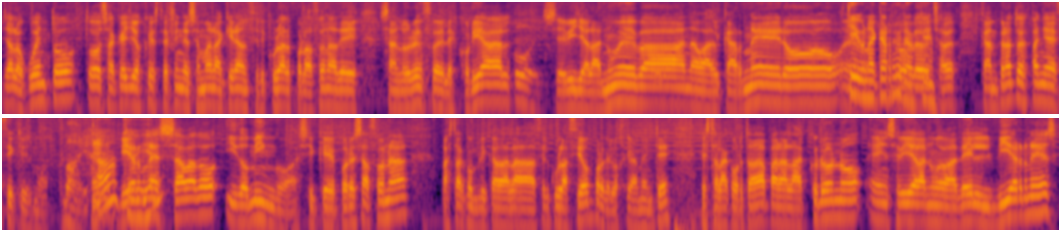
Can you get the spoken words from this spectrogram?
ya lo cuento, todos aquellos que este fin de semana quieran circular por la zona de San Lorenzo del Escorial, Uy. Sevilla la Nueva, Navalcarnero. ¿Qué, eh, una carrera o de Campeonato de España de ciclismo. Vaya. Eh, Ah. Viernes, sábado y domingo. Así que por esa zona va a estar complicada la circulación porque lógicamente estará cortada para la crono en Sevilla la Nueva del viernes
